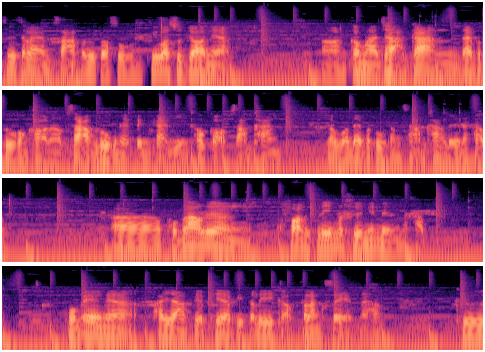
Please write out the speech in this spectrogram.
สวิตเซอร์แลนด์3ประตูต่อศูนย์ที่ว่าสุดยอดเนี่ยก็มาจากการได้ประตูของเขานะครับ3ลูกเนี่ยเป็นการยิงเข้ากรอบ 3 ครั้ง แล้วก็ได้ประตูทั้ง 3 ครั้งเลยนะครับผมเล่าเรื่องฟอร์มอิตาลีเมื่อคืนนิดนึงนะครับ ผมเองเนี่ยพยายามเปรียบเทียบอิตาลีกับฝรั่งเศสนะครับ คือ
